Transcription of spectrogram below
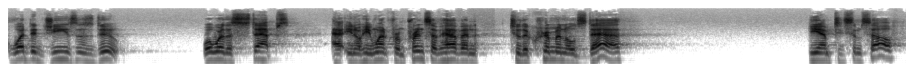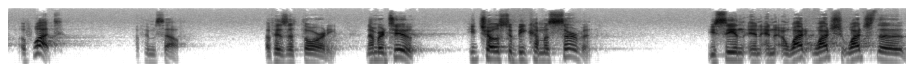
what did Jesus do? What were the steps? At, you know, he went from Prince of Heaven to the criminal's death. He empties himself of what? Of himself, of his authority. Number two, he chose to become a servant. You see, and watch, watch the,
